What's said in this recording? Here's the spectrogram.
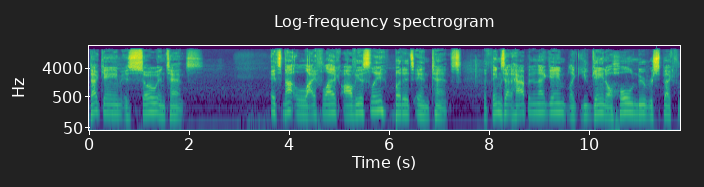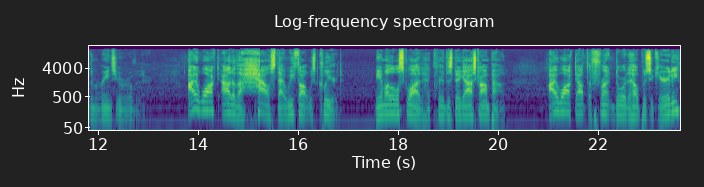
That game is so intense. It's not lifelike, obviously, but it's intense. The things that happen in that game, like you gain a whole new respect for the Marines who are over there. I walked out of a house that we thought was cleared. Me and my little squad had cleared this big ass compound. I walked out the front door to help with security.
